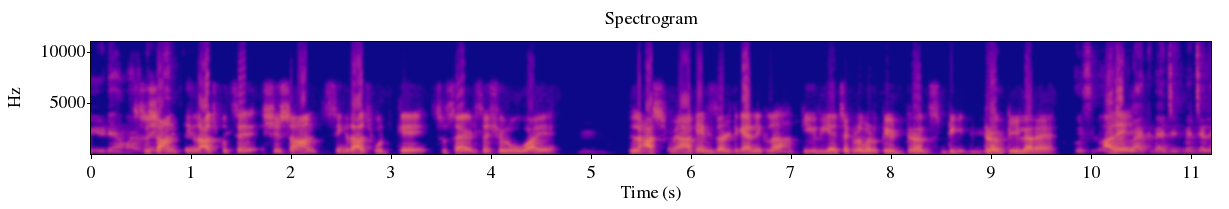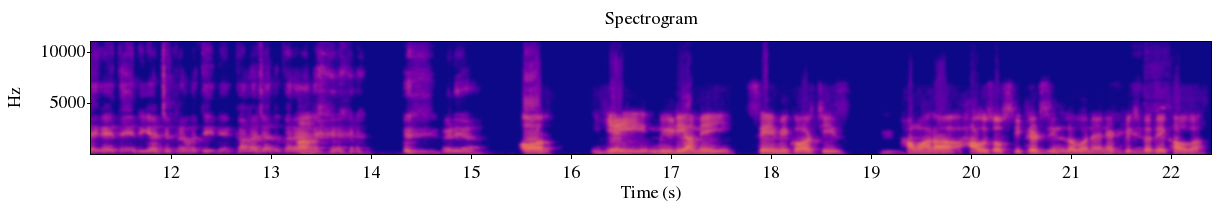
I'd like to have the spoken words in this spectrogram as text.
मीडिया हमारे सुशांत सिंह राजपूत से सुशांत सिंह राजपूत के सुसाइड से शुरू हुआ है लास्ट हम्म। में आके रिज़ल्ट क्या निकला कि रिया चक्रवर्ती ड्रग्स डी, ड्रग डीलर है। कुछ लोग अरे। ब्लैक मैजिक में चले गए थे। रिया चक्रवर्ती ने काला जादू कराया हाँ। बढ़िया। और यही मीडिया में ही सेम एक और चीज़। हम्म। हमारा हाउस ऑफ़ सीक्रेट्स जिन लोगों ने नेटफ्लिक्स पे देखा होगा।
